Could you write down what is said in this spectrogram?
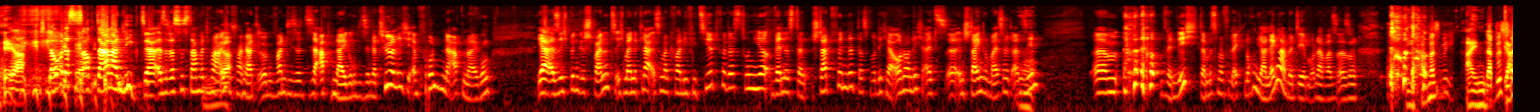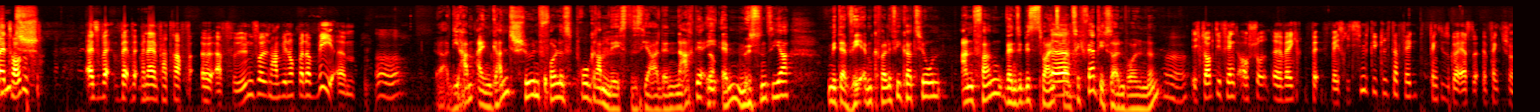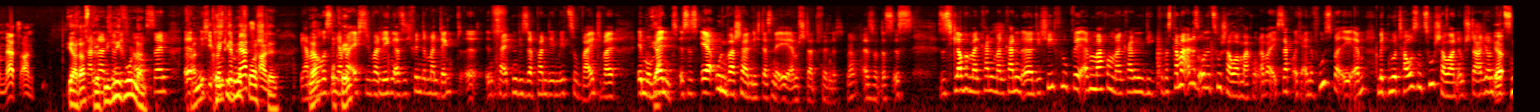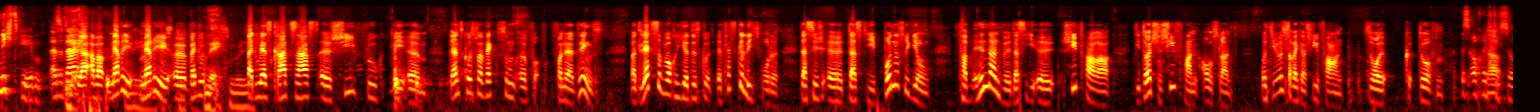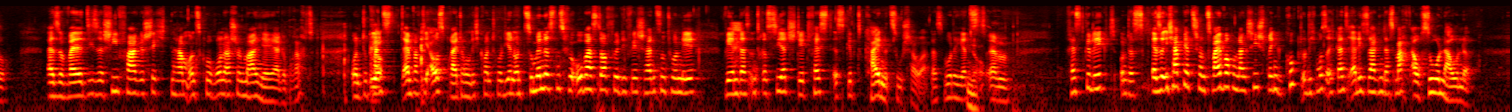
Ja. ich glaube, dass es auch daran liegt, ja. Also, dass es damit mal Ja. angefangen hat, irgendwann, diese, diese Abneigung, diese natürlich empfundene Abneigung. Ja, also ich bin gespannt. Ich meine, klar ist man qualifiziert für das Turnier, wenn es dann stattfindet. Das würde ich ja auch noch nicht als äh, in Stein gemeißelt ansehen. Ähm, wenn nicht, dann müssen wir vielleicht noch ein Jahr länger mit dem oder was. Also, haben Was mich, ein na, bis ganz 2000. Also, we- we- wenn er den Vertrag äh, erfüllen soll, dann haben wir noch bei der WM. Ja, die haben ein ganz schön volles Programm nächstes Jahr, denn nach der EM müssen sie ja mit der WM-Qualifikation anfangen, wenn sie bis 22 Äh. fertig sein wollen. Ne? Ich glaube, die fängt auch schon, äh, wenn ich es richtig mitgekriegt habe, fängt, fängt die sogar erst, äh, fängt die schon im März an. Ja, das Kann würde mich nicht wundern. Äh, Kann, ich, könnte ich mir März an. Ja, man muss sich okay. aber echt überlegen. Also ich finde, man denkt äh, in Zeiten dieser Pandemie zu weit, weil im Moment ist es eher unwahrscheinlich, dass eine EM stattfindet. Ne? Also das ist, das ist, ich glaube, man kann, man kann äh, die Skiflug-WM machen, man kann die, das kann man alles ohne Zuschauer machen. Aber ich sag euch, eine Fußball-EM mit nur 1000 Zuschauern im Stadion Ja. wird es nicht geben. Also da, Ja, aber Mary, Mary, äh, weil du, Nee. weil du jetzt gerade sagst, äh, Skiflug, wie, ähm, ganz kurz mal weg zum, äh, von der Dings. Was letzte Woche hier äh, festgelegt wurde, dass, die, äh, dass die Bundesregierung verhindern will, dass die äh, Skifahrer, die deutschen Skifahren im Ausland und die Österreicher Skifahren soll dürfen. Ist auch richtig Ja. so. Also, weil diese Skifahrgeschichten haben uns Corona schon mal hierher gebracht. Und du Ja. kannst einfach die Ausbreitung nicht kontrollieren. Und zumindest für Oberstdorf, für die Vierschanzentournee, wen das interessiert, steht fest, es gibt keine Zuschauer. Das wurde jetzt ähm, festgelegt. Und das, also ich habe jetzt schon zwei Wochen lang Skispringen geguckt und ich muss euch ganz ehrlich sagen, das macht auch so Laune.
